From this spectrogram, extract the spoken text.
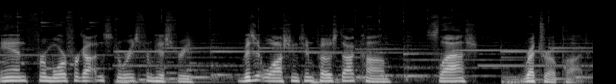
And for more forgotten stories from history, visit washingtonpost.com slash retropod.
